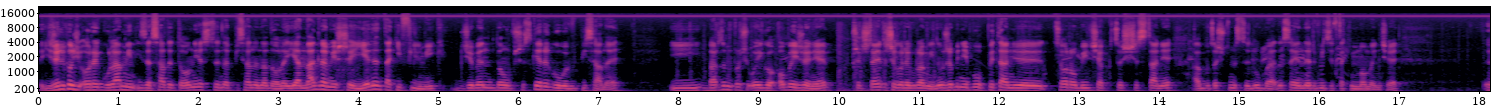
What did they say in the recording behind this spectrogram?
Jeżeli chodzi o regulamin i zasady, to on jest napisany na dole. Ja nagram jeszcze jeden taki filmik, gdzie będą wszystkie reguły wypisane i bardzo bym prosił o jego obejrzenie, przeczytanie tego regulaminu, żeby nie było pytań, y, co robić, jak coś się stanie, albo coś w tym stylu, bo ja dostaję nerwicy w takim momencie. Yy,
